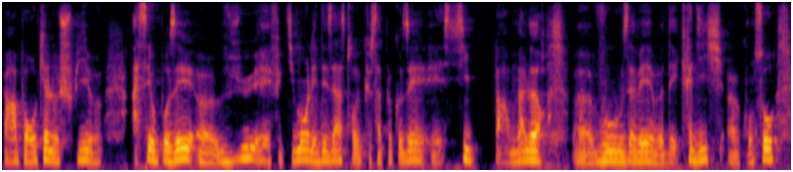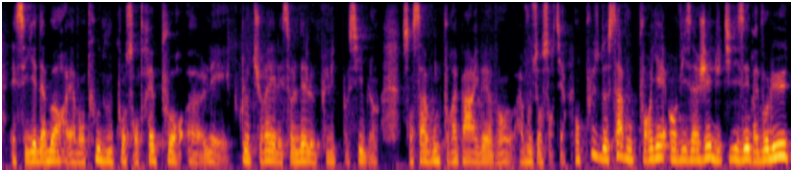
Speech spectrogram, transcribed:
par rapport auquel je suis euh, assez opposé, euh, vu effectivement les désastres que ça peut causer. Et si par malheur, euh, vous avez euh, des crédits euh, conso, essayez d'abord et avant tout de vous concentrer pour les clôturer et les solder le plus vite possible. Hein. Sans ça, vous ne pourrez pas arriver à vous en sortir. En plus de ça, vous pourriez envisager d'utiliser Revolut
